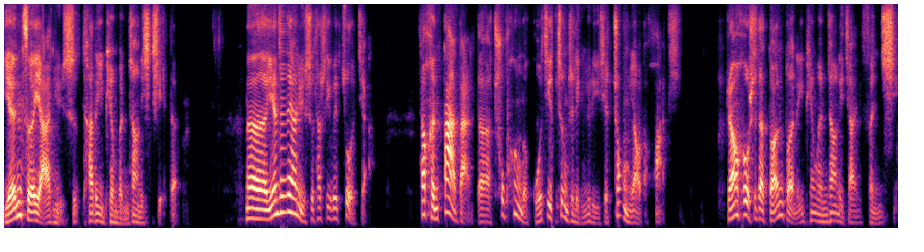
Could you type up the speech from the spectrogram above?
严泽雅女士，她的一篇文章里写的。那严泽雅女士，她是一位作家，她很大胆地触碰了国际政治领域的一些重要的话题，然后是在短短的一篇文章里加以分析。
